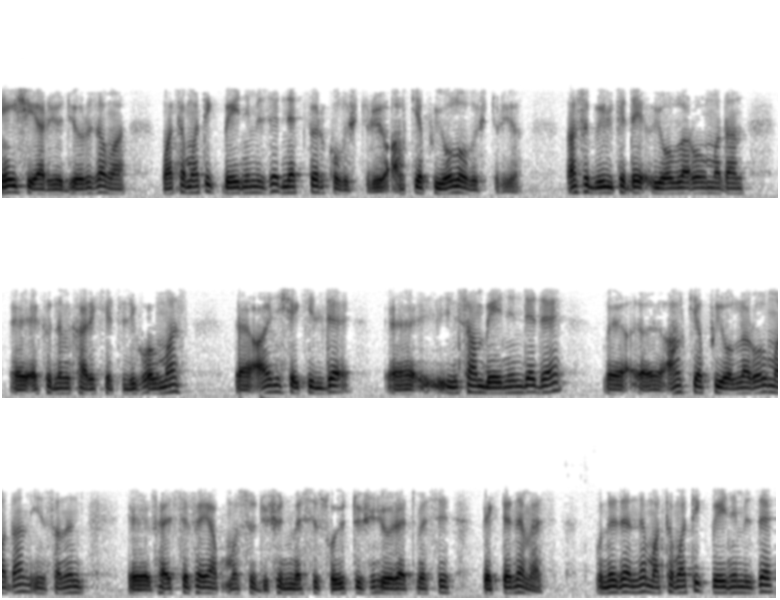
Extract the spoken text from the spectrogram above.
Ne işe yarıyor diyoruz ama matematik beynimize network oluşturuyor, altyapı yol oluşturuyor. Nasıl bir ülkede yollar olmadan e, ekonomik hareketlilik olmaz. E, aynı şekilde e, insan beyninde de e, e, altyapı yollar olmadan insanın e, felsefe yapması, düşünmesi, soyut düşünce üretmesi beklenemez. Bu nedenle matematik beynimizde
